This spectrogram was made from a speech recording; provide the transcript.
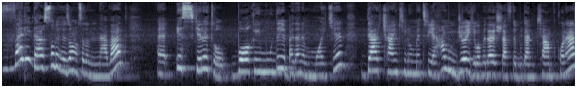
ولی در سال 1990 اسکلت و باقی مونده بدن مایکل در چند کیلومتری همون جایی که با پدرش رفته بودن کمپ کنن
